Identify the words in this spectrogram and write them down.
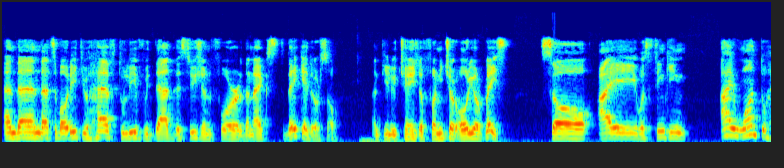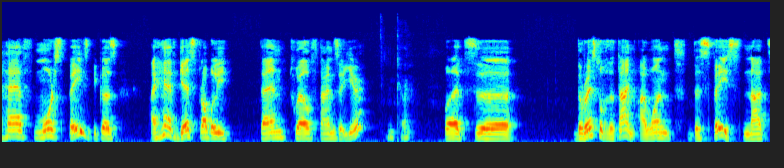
and then that's about it. You have to live with that decision for the next decade or so until you change the furniture or your place. So I was thinking, I want to have more space because I have guests probably 10, 12 times a year, Okay. but uh, the rest of the time I want the space, not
